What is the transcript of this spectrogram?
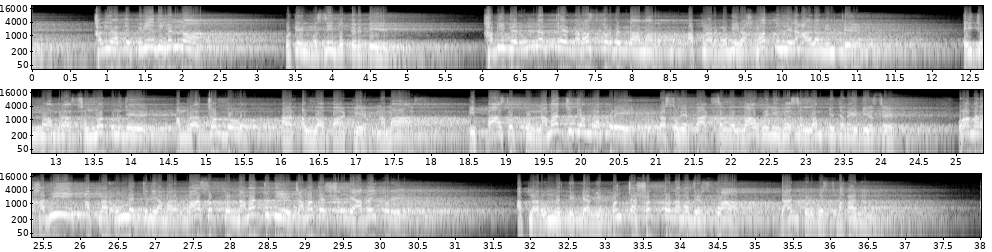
খালি হাতে ফিরিয়ে দিবেন না। কঠিন মুসিবতের দিন। হাবিবের উম্মেদকে নারাজ করবেন না আমার, আপনার নবী রহমাতুল্লিল আলামিনকে। এই জন্য আমরা সন্ন্যত অনুযায়ী আমরা চলবো আর আল্লাহ পাকের নামাজ, এই পাঁচ অক্ট নামাজ যদি আমরা পড়ে রাসলে পাক সাল্লাহ আলী সাল্লামকে জানিয়ে দিয়েছে ও আমার হাবিব, আপনার উম্মেদ যদি আমার পাঁচ অক্ট নামাজ যদি জামাতের সঙ্গে আদায় করে, আপনার উম্মেদ থেকে আমি পঞ্চাশ সত্য নামাজের সাপ দান করব মহান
